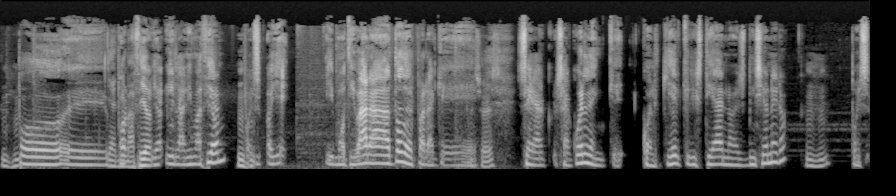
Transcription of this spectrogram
Ujú. por, eh, Y por- animación. y, y la animación, pues oye, y motivar a todos para que es. se, se acuerden que cualquier cristiano es misionero, pues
